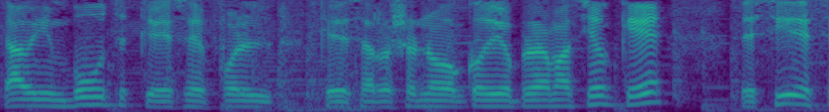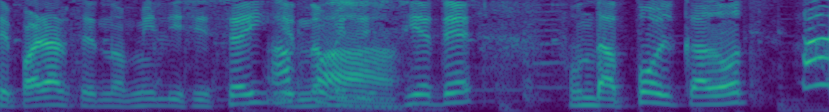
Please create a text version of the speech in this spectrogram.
Gavin Boot, que ese fue el que desarrolló el nuevo código de programación, que decide separarse en 2016 y en Apa. 2017 funda Polkadot, Ah,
